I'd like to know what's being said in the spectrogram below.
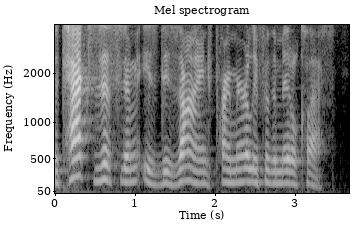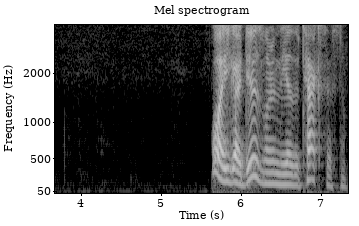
The tax system is designed primarily for the middle class. Well, all you got to do is learn the other tax system.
